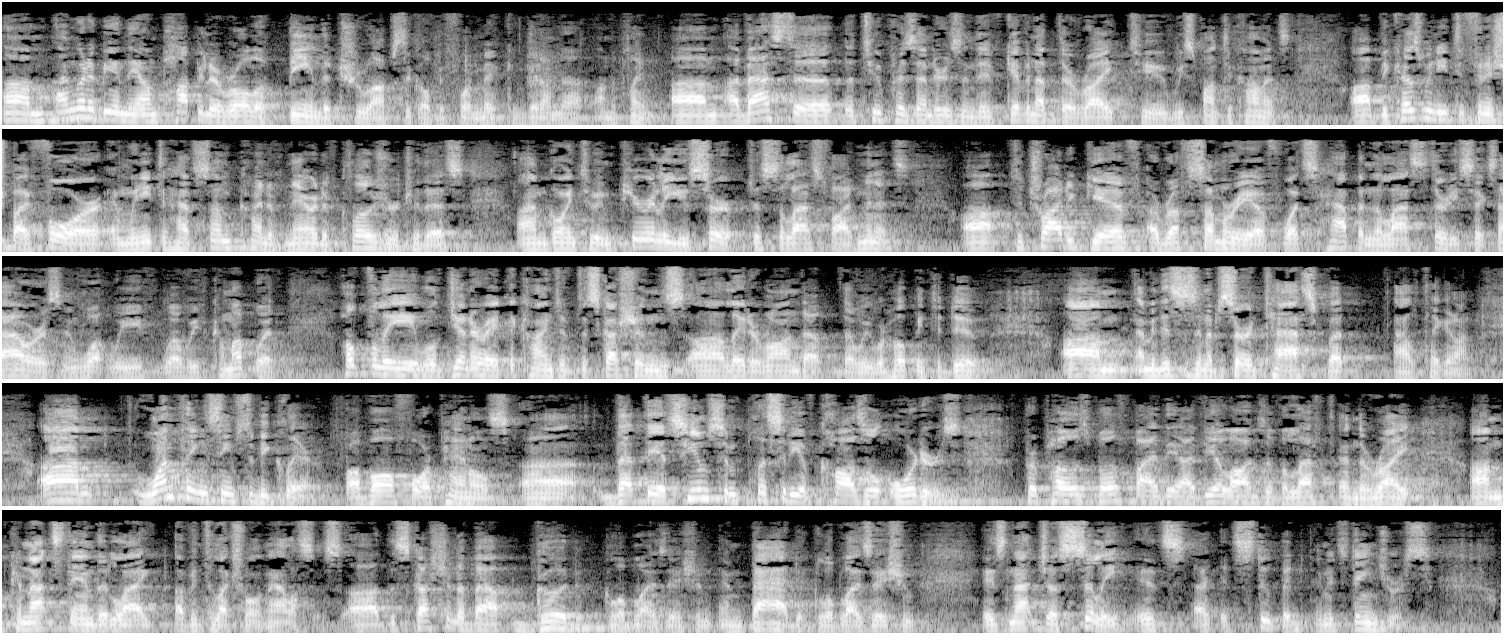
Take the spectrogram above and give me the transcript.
Um, I'm going to be in the unpopular role of being the true obstacle before Mick can get on the on the plane. Um, I've asked uh, the two presenters, and they've given up their right to respond to comments. Uh, because we need to finish by four, and we need to have some kind of narrative closure to this, I'm going to imperially usurp just the last five minutes uh, to try to give a rough summary of what's happened the last 36 hours and what we've what we've come up with hopefully it will generate the kinds of discussions uh, later on that, that we were hoping to do. Um, I mean, this is an absurd task, but I'll take it on. Um, one thing seems to be clear of all four panels uh, that the assumed simplicity of causal orders proposed both by the ideologues of the left and the right um, cannot stand the light of intellectual analysis. Uh, discussion about good globalization and bad globalization is not just silly, it's, uh, it's stupid and it's dangerous.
